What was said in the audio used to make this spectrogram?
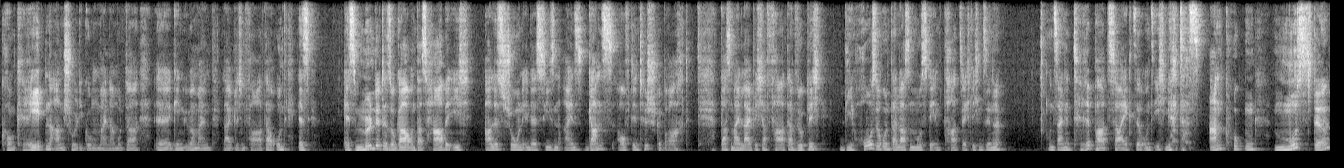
konkreten Anschuldigungen meiner Mutter äh, gegenüber meinem leiblichen Vater. Und es, es mündete sogar, und das habe ich alles schon in der Season 1 ganz auf den Tisch gebracht, dass mein leiblicher Vater wirklich die Hose runterlassen musste im tatsächlichen Sinne und seinen Tripper zeigte und ich mir das angucken musste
